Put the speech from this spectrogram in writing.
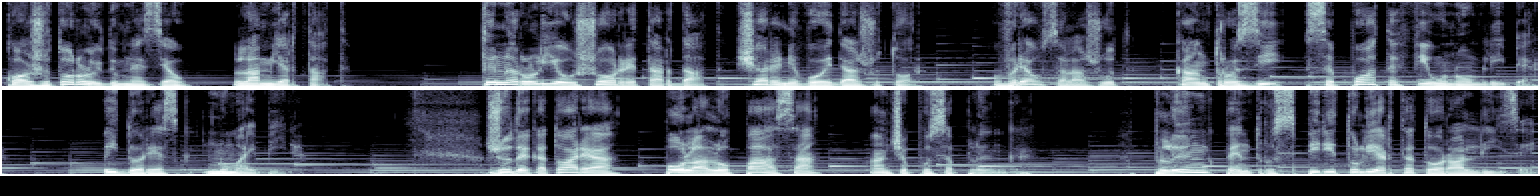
Cu ajutorul lui Dumnezeu l-am iertat. Tânărul e ușor retardat și are nevoie de ajutor. Vreau să-l ajut ca într-o zi să poată fi un om liber. Îi doresc numai bine. Judecătoarea Paula Lopasa a început să plângă. Plâng pentru spiritul iertător al Lizei.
